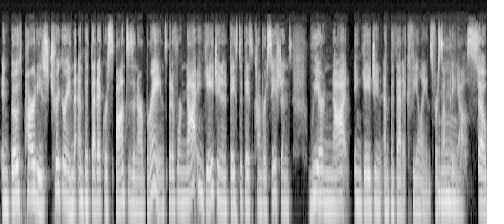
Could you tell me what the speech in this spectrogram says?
in both parties triggering the empathetic responses in our brains. But if we're not engaging in face to face conversations, we are not engaging empathetic feelings for somebody mm. else. So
